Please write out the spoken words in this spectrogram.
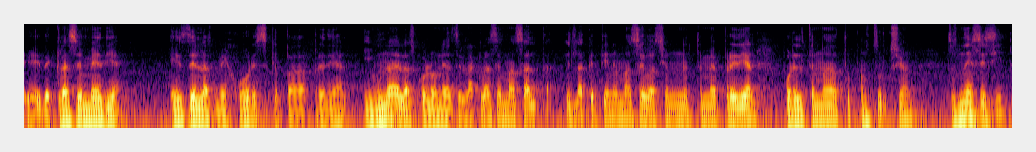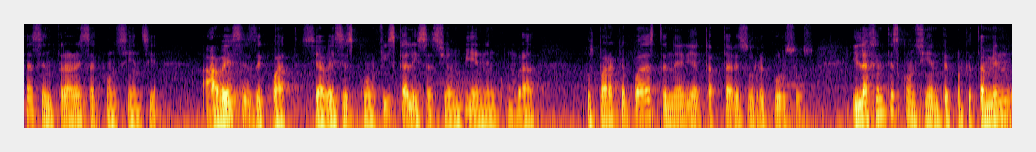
eh, de clase media es de las mejores que paga predial y una de las colonias de la clase más alta es la que tiene más evasión en el tema de predial por el tema de autoconstrucción. Entonces necesitas entrar esa conciencia, a veces de cuates y a veces con fiscalización bien encumbrada, pues para que puedas tener y captar esos recursos. Y la gente es consciente, porque también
